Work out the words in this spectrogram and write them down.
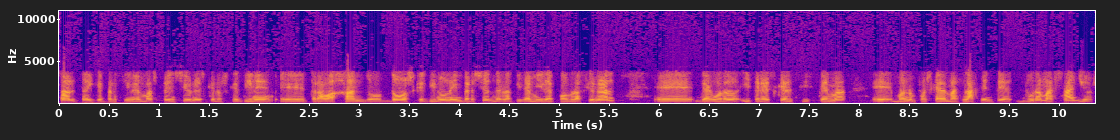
alta y que percibe más pensiones que los que tiene eh, trabajando. Dos, que tiene una inversión de la pirámide poblacional, eh, ¿de acuerdo? Y tres, que el sistema, bueno, pues que además la gente dura más años.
